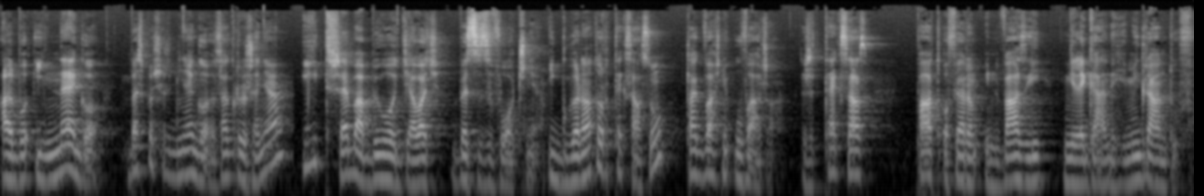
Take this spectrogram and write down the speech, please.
albo innego bezpośredniego zagrożenia i trzeba było działać bezzwłocznie. I gubernator Teksasu tak właśnie uważa, że Teksas padł ofiarą inwazji nielegalnych imigrantów.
